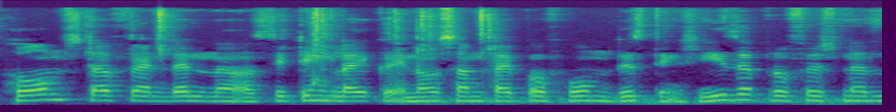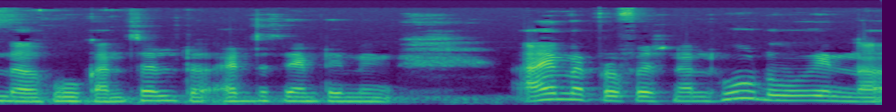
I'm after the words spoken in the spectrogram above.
home stuff and then uh, sitting like you know some type of home this thing. She is a professional uh, who consult at the same time. I am a professional who do in uh,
